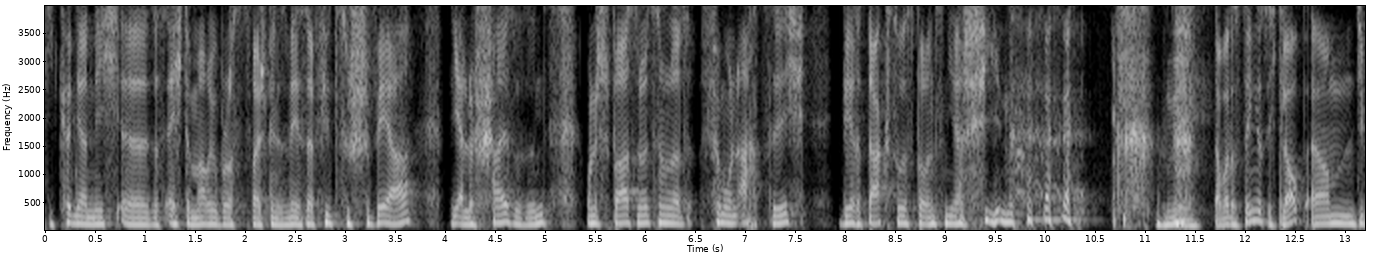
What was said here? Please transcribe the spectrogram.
die können ja nicht äh, das echte Mario Bros. 2 spielen. Das wäre ja viel zu schwer, weil die alle scheiße sind. Und Spaß, 1985 wäre Dark Souls bei uns nie erschienen. Nee. Aber das Ding ist, ich glaube, ähm, die,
